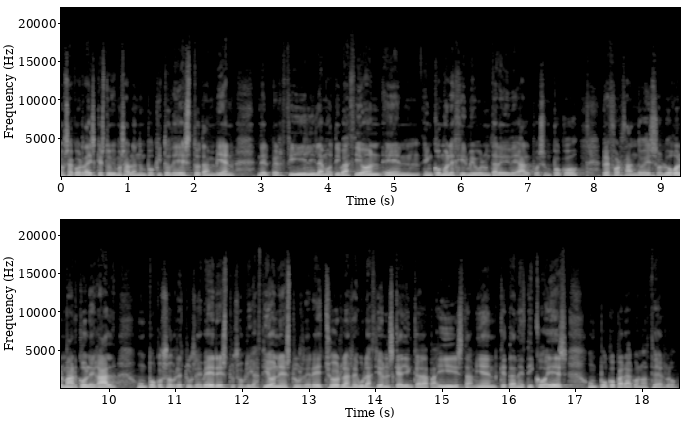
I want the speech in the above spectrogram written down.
¿Os acordáis que estuvimos hablando un poquito de esto también, del perfil y la motivación en, en cómo elegir mi voluntario ideal, pues un poco reforzando eso. Luego el marco legal, un poco sobre tus deberes, tus obligaciones, tus derechos, las regulaciones que hay en cada país también, qué tan ético es, un poco para conocerlo.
